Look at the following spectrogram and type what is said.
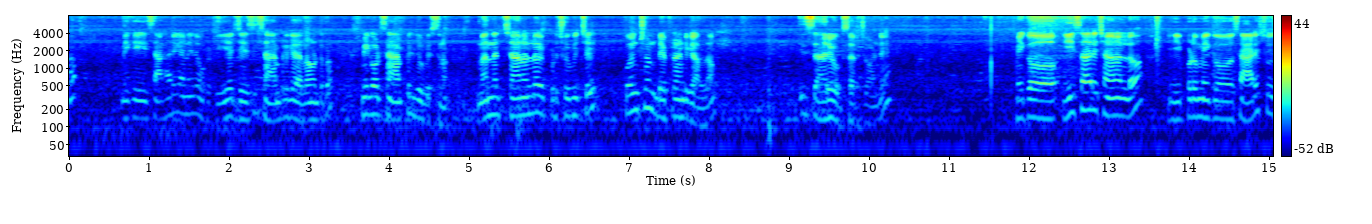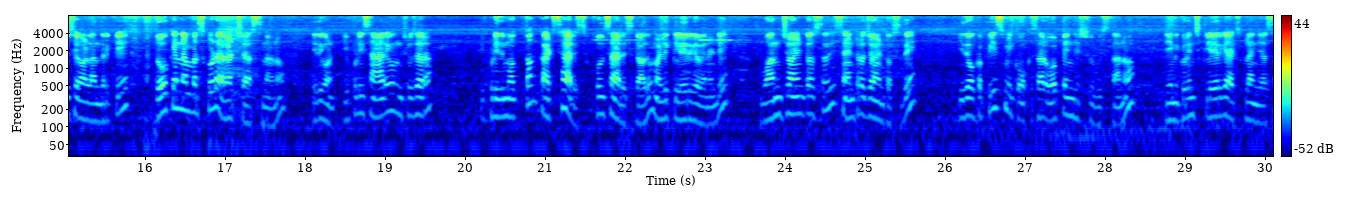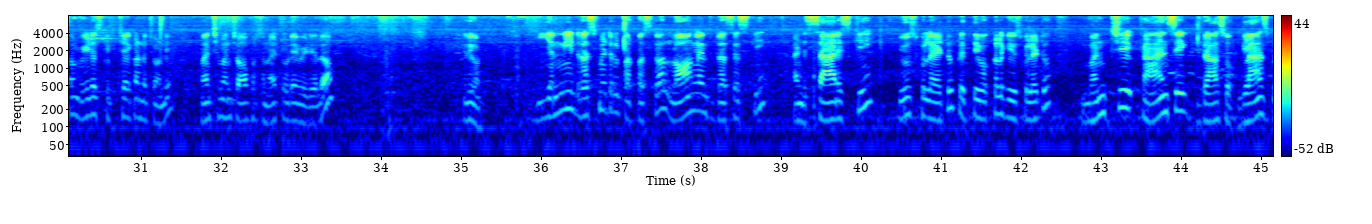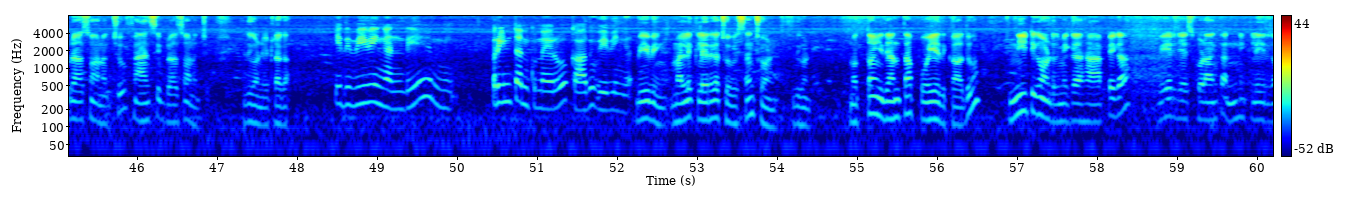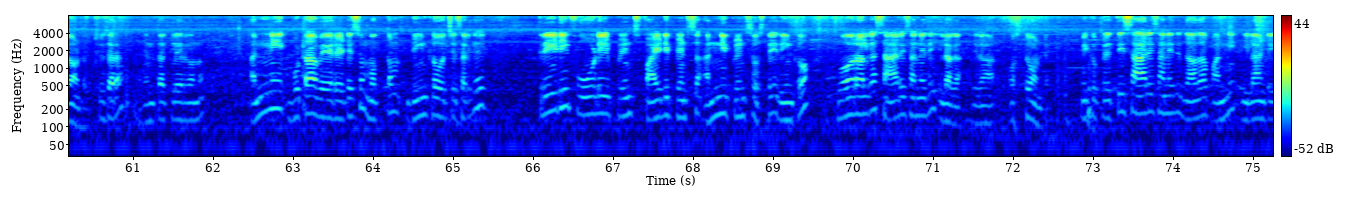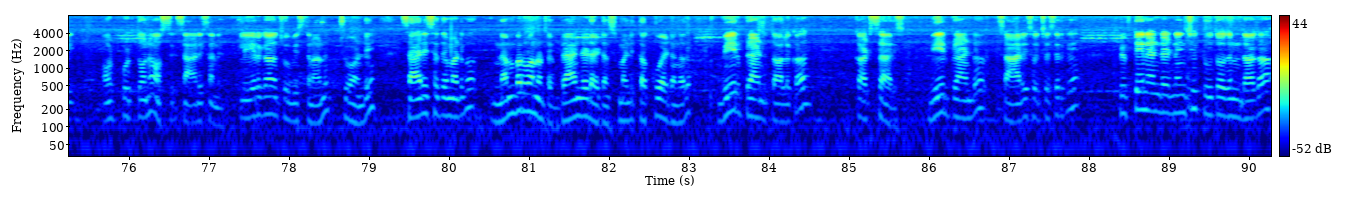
మీకు ఈ శారీ అనేది ఒకటి క్లియర్ చేసి శాంపిల్గా ఎలా ఉంటుందో మీకు ఒకటి శాంపిల్ చూపిస్తున్నాం. మన ఛానల్లో ఇప్పుడు చూపించే కొంచెం డిఫరెంట్గా వెళ్దాం. ఈ శారీ ఒకసారి చూడండి. మీకు ఈసారి ఛానల్లో ఇప్పుడు మీకు శారీస్ చూసే వాళ్ళందరికీ టోకెన్ నెంబర్స్ కూడా అలర్ట్ చేస్తున్నాను. ఇదిగోండి ఇప్పుడు ఈ శారీ ఉంది చూసారా? ఇప్పుడు ఇది మొత్తం కట్ శారీస్ ఫుల్ శారీస్ కాదు మళ్ళీ క్లియర్గా వినండి. వన్ జాయింట్ వస్తుంది సెంటర్ జాయింట్ వస్తుంది. ఇది ఒక పీస్ మీకు ఒకసారి ఓపెన్ చేసి చూపిస్తాను. దీని గురించి క్లియర్గా ఎక్స్ప్లెయిన్ చేస్తాం. వీడియో స్కిప్ చేయకుండా చూడండి. మంచి మంచి ఆఫర్స్ ఉన్నాయి టుడే వీడియోలో. ఇదిగోండి. ఇవన్నీ డ్రెస్ మెటీరియల్ పర్పస్గా లాంగ్ లెంత్ డ్రెస్సెస్కి అండ్ శారీస్కి యూస్ఫుల్ అయ్యేట్టు ప్రతి ఒక్కరికి యూస్ఫుల్ అయ్యేట్టు మంచి ఫ్యాన్సీ బ్రాసో గ్లాస్ బ్రాసో అనొచ్చు ఫ్యాన్సీ బ్రాసో అనొచ్చు. ఇదిగోండి ఇట్లాగా. ఇది వీవింగ్ అండి. ప్రింట్ అనుకున్నారు కాదు వీవింగ్. వీవింగ్. మళ్ళీ క్లియర్గా చూపిస్తాను చూడండి. ఇదిగోండి. మొత్తం ఇదంతా పోయేది కాదు. నీట్గా ఉంటుంది. మీకు హ్యాపీగా వేర్ చేసుకోవడానికి అన్ని క్లియర్గా ఉంటుంది. చూసారా? ఎంత క్లియర్గా ఉందో. అన్ని బుటా వెరైటీస్ మొత్తం దీంట్లో వచ్చేసరికి three D four D prints five D prints అన్ని ప్రింట్స్ వస్తాయి దీంట్లో. ఓవరాల్గా శారీస్ అనేది ఇలాగా ఇలా వస్తూ ఉంటాయి. మీకు ప్రతి శారీస్ అనేది దాదాపు అన్ని ఇలాంటి అవుట్పుట్తోనే వస్తాయి శారీస్ అనేది. క్లియర్గా చూపిస్తున్నాను చూడండి. శారీస్ అయితే మటుకు నెంబర్ వన్ ఉంటాయి బ్రాండెడ్ ఐటమ్స్ మళ్ళీ తక్కువ ఐటమ్ కాదు. వేర్ బ్రాండ్ తాలూకా cut saris wear brand saris వచ్చేసరికి ఫిఫ్టీన్ హండ్రెడ్ నుంచి టూ థౌజండ్ దాకా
